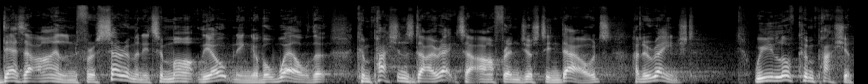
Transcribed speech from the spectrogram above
desert island for a ceremony to mark the opening of a well that Compassion's director, our friend Justin Dowds, had arranged. We love Compassion,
